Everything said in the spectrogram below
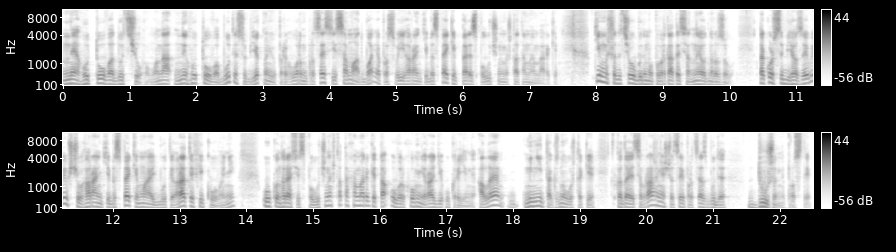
не готова до цього. Вона не готова бути суб'єктною в переговорному процесі і сама дбає про свої гарантії безпеки перед Сполученими Штатами Америки. Втім, ми ще до цього будемо повертатися неодноразово. Також Сибіга заявив, що гарантії безпеки мають бути ратифіковані у Конгресі Сполучених Штатів Америки та у Верховній Раді України. Але мені так знову ж таки складається враження, що цей процес буде дуже непростим.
